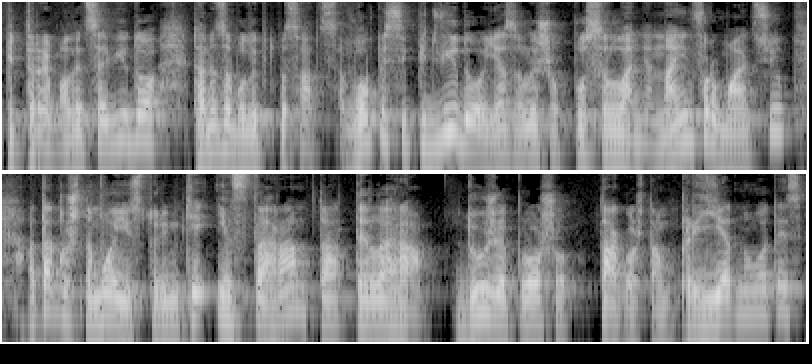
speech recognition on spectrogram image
підтримали це відео та не забули підписатися. В описі під відео я залишив посилання на інформацію, а також на мої сторінки Instagram та Telegram. Дуже прошу також там приєднуватись.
